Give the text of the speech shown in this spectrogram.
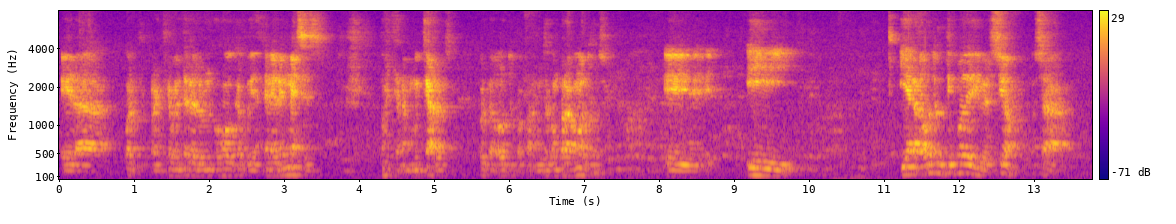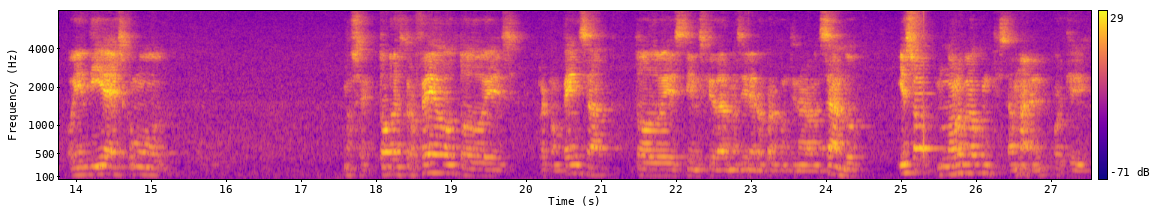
era, bueno, prácticamente era el único juego que podías tener en meses, porque eran muy caros, porque o tu papá no te compraban otros. Eh, y, y era otro tipo de diversión. O sea, hoy en día es como, no sé, todo es trofeo, todo es recompensa, todo es tienes que dar más dinero para continuar avanzando. Y eso no lo veo como que está mal, porque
